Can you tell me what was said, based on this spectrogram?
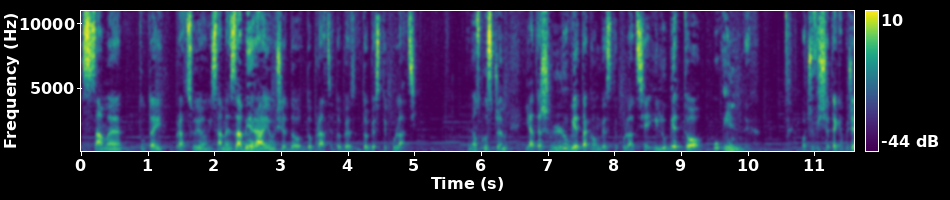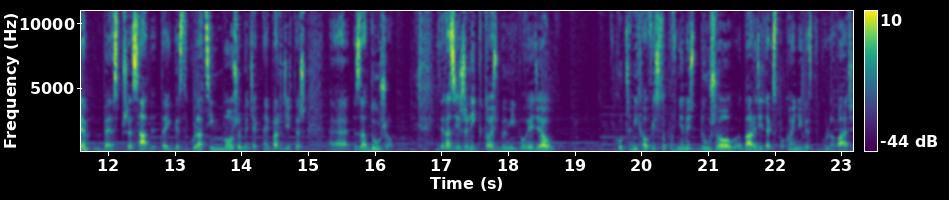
same tutaj pracują i same zabierają się do, do pracy, do, do gestykulacji. W związku z czym ja też lubię taką gestykulację i lubię to u innych. Oczywiście, tak jak powiedziałem, bez przesady. Tej gestykulacji może być jak najbardziej też e, za dużo. I teraz, jeżeli ktoś by mi powiedział, kurczę, Michał, wiesz co, powinieneś dużo bardziej tak spokojnie gestykulować,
